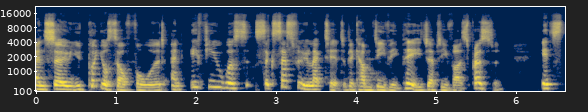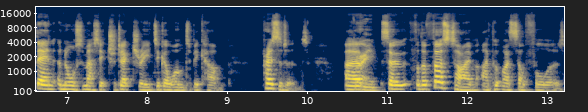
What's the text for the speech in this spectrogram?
And so you'd put yourself forward and if you were successfully elected to become dvp deputy vice president it's then an automatic trajectory to go on to become president um, right. So for the first time, I put myself forward,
